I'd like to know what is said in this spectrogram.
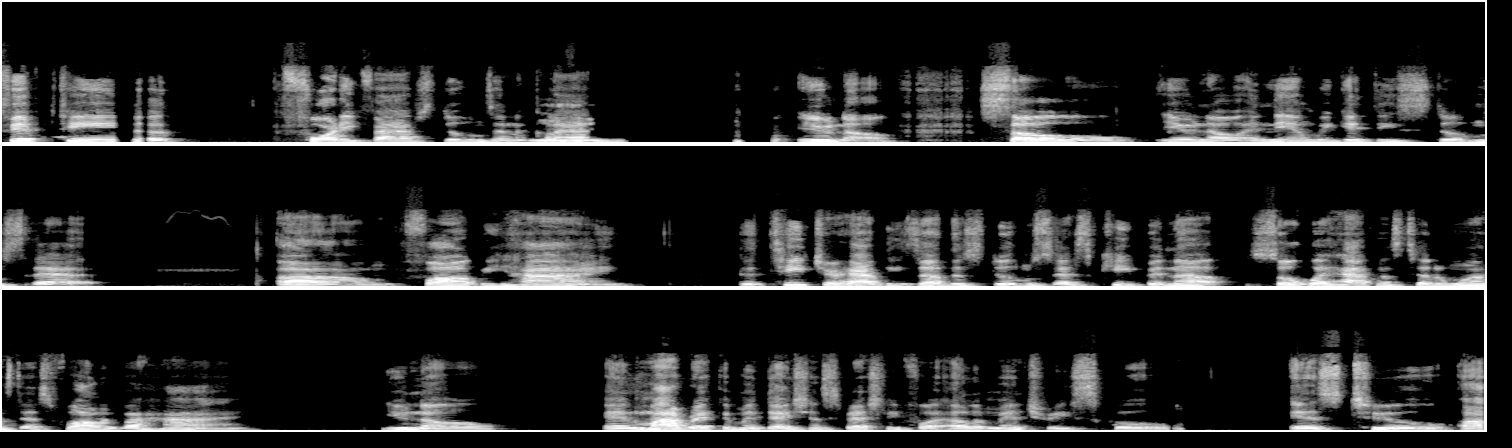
15 to 45 students in the class, mm-hmm. you know. So, you know, and then we get these students that um, fall behind, the teacher have these other students that's keeping up. So what happens to the ones that's falling behind? You know, and my recommendation, especially for elementary school, is to uh,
